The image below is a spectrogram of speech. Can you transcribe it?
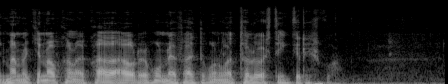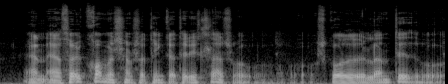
Ég man ekki nákvæmlega hvaða árið hún er fættið hún var tölvert yngri sko en, en þau komur sem sagt hinga til Íslands og, og skoðuðu landið og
